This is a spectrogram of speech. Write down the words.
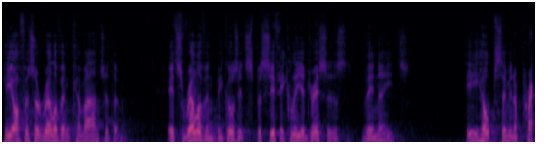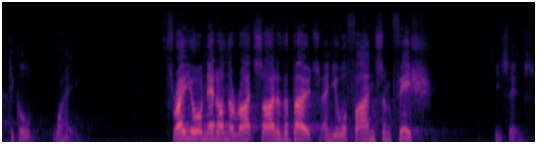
He offers a relevant command to them. It's relevant because it specifically addresses their needs. He helps them in a practical way. Throw your net on the right side of the boat and you will find some fish, he says.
